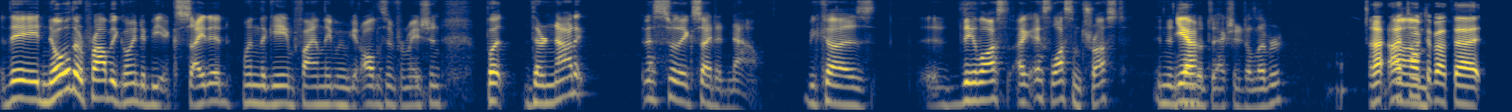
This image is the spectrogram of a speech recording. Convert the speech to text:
They know they're probably going to be excited when the game finally when we get all this information, but they're not necessarily excited now because they lost I guess lost some trust in Nintendo Yeah. to actually deliver. And I, I Um, talked about that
